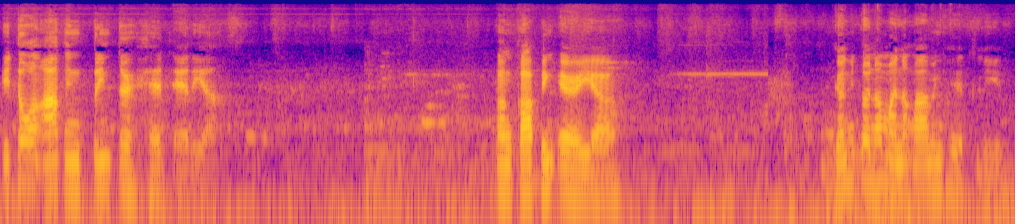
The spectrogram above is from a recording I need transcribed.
Ito ang aking printer head area. Ang cupping area. Ganito naman ang aming headline.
